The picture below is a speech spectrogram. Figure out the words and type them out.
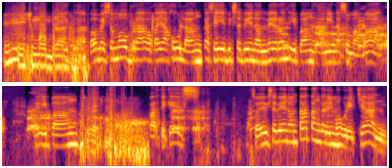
Eh, sumobra. o may sumobra o kaya kulang kasi ibig sabihin nun, meron ibang hangin na sumama. May ibang particles. So ibig sabihin nun, tatanggalin mo ulit yan.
